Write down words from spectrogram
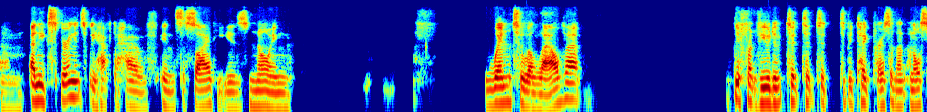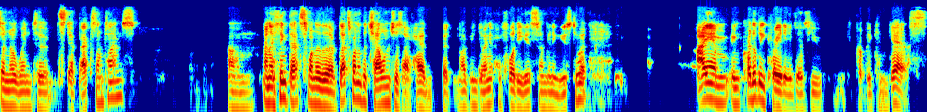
um, and the experience we have to have in society is knowing when to allow that different view to to to to, to be take precedent and also know when to step back sometimes. Um, and I think that's one of the that's one of the challenges I've had. But I've been doing it for forty years, so I'm getting used to it. I am incredibly creative, as you probably can guess.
